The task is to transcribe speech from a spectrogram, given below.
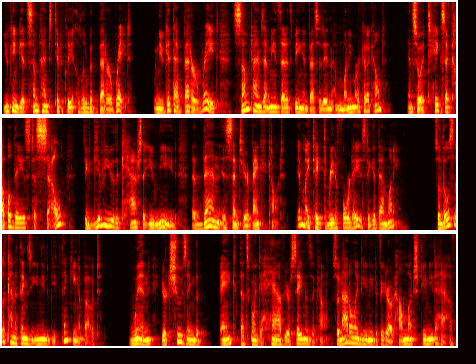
you can get sometimes typically a little bit better rate. When you get that better rate, sometimes that means that it's being invested in a money market account. And so it takes a couple days to sell to give you the cash that you need that then is sent to your bank account. It might take three to four days to get that money. So those are the kind of things that you need to be thinking about when you're choosing the bank that's going to have your savings account. So not only do you need to figure out how much do you need to have,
